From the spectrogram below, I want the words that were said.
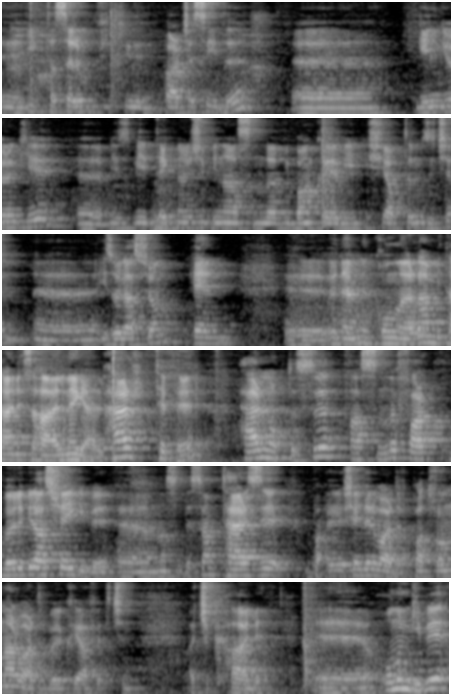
e, ilk tasarım fikri parçasıydı. E, gelin görün ki e, biz bir teknoloji binasında bir bankaya bir iş yaptığımız için e, izolasyon en e, önemli konulardan bir tanesi haline geldi. Her tepe her noktası aslında fark böyle biraz şey gibi e, nasıl desem terzi e, şeyleri vardır, patronlar vardır böyle kıyafet için açık hali. E, onun gibi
